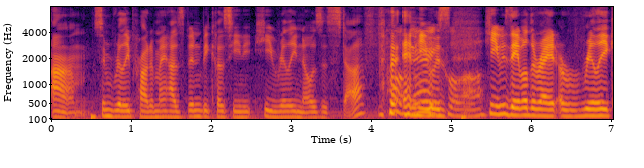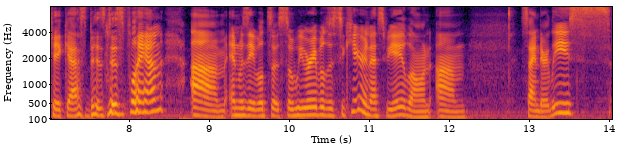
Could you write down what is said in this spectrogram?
Um, so I'm really proud of my husband because he he really knows his stuff, Oh, and he was cool. he was able to write a really kick-ass business plan, um, and was able to. So we were able to secure an SBA loan. Um, signed our lease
